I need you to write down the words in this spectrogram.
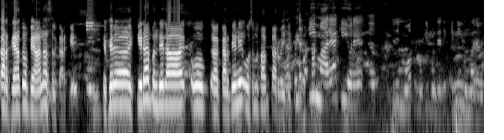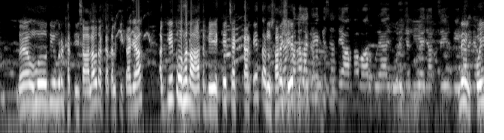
ਘਰਦਿਆਂ ਤੋਂ ਬਿਆਨ ਹਾਸਲ ਕਰਕੇ ਤੇ ਫਿਰ ਕਿਹੜਾ ਬੰਦੇ ਦਾ ਉਹ ਕਰਦੇ ਨੇ ਉਸ ਮੁਤਾਬਕ ਕਾਰਵਾਈ ਕੀਤੀ ਕੀ ਮਾਰਿਆ ਕੀ ਹੋ ਰਿਹਾ ਜਿਹੜੀ ਮੌਤ ਹੋ ਗਈ ਮੁੰਡੇ ਦੀ ਕਿੰਨੀ ਉਮਰ ਹੈ ਉਹਦੀ? ਮੈਂ ਉਮਰ ਦੀ ਉਮਰ 38 ਸਾਲ ਆ ਉਹਦਾ ਕਤਲ ਕੀਤਾ ਗਿਆ। ਅੱਗੇ ਤੋਂ ਹਾਲਾਤ ਵੇਖ ਕੇ ਚੈੱਕ ਕਰਕੇ ਤੁਹਾਨੂੰ ਸਾਰੇ ਸ਼ੇਅਰ ਪਤਾ ਲੱਗ ਸਕਿਆ ਕਿਸੇ ਹਥਿਆਰ ਨਾਲ ਵਾਰ ਹੋਇਆ ਗੋਲੀ ਚੱਲੀ ਹੈ ਜਾਂ ਕਿਸੇ ਨਹੀਂ ਕੋਈ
